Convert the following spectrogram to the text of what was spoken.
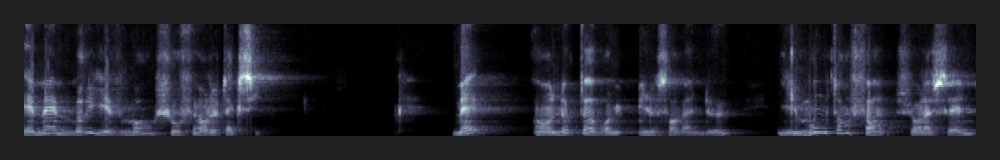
et même brièvement chauffeur de taxi. Mais en octobre 1922, il monte enfin sur la scène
